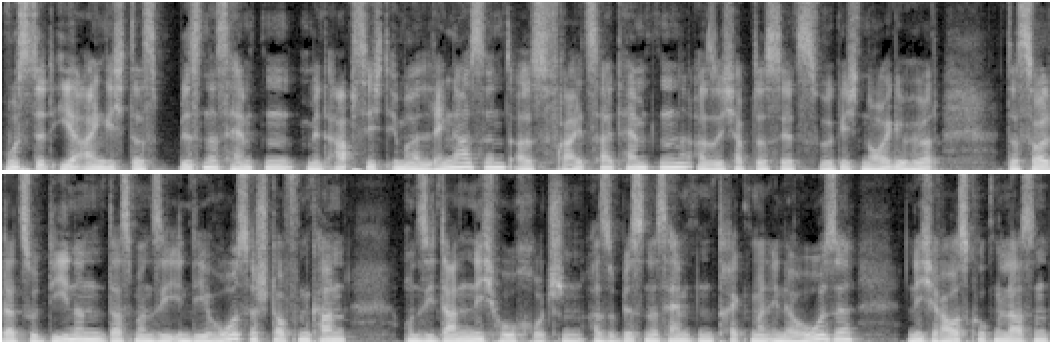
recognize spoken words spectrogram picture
Wusstet ihr eigentlich, dass Businesshemden mit Absicht immer länger sind als Freizeithemden? Also ich habe das jetzt wirklich neu gehört. Das soll dazu dienen, dass man sie in die Hose stopfen kann und sie dann nicht hochrutschen. Also Businesshemden trägt man in der Hose, nicht rausgucken lassen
